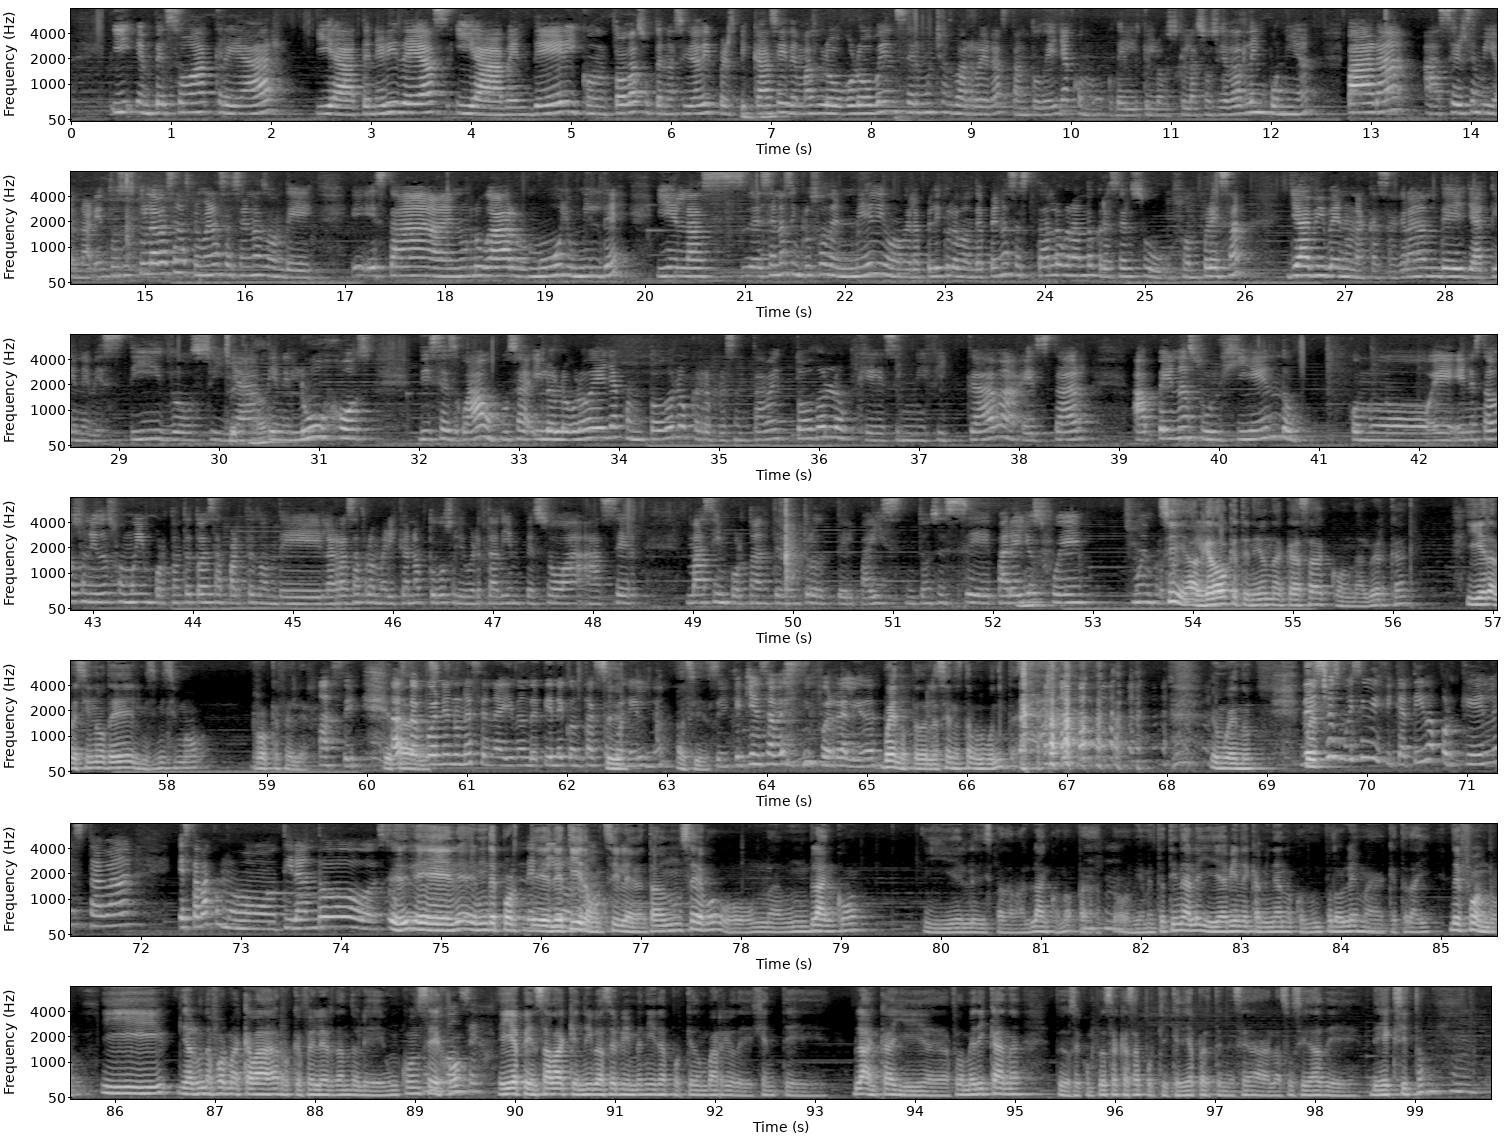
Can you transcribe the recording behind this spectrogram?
y empezó a crear y a tener ideas y a vender y con toda su tenacidad y perspicacia y demás logró vencer muchas barreras, tanto de ella como de los que la sociedad le imponía, para hacerse millonaria. Entonces tú la ves en las primeras escenas donde eh, está en un lugar muy humilde y en las escenas incluso de en medio de la película donde apenas está logrando crecer su, empresa, ya vive en una casa grande, ya tiene vestidos y ya tiene lujos dices, wow, o sea, y lo logró ella con todo lo que representaba y todo lo que significaba estar apenas surgiendo. Como eh, en Estados Unidos fue muy importante toda esa parte donde la raza afroamericana obtuvo su libertad y empezó a, ser más importante dentro del país. Entonces, eh, para ellos fue muy importante. Sí, al grado que tenía una casa con alberca y era vecino del mismísimo Rockefeller. Ah, sí. Hasta ponen una escena ahí donde tiene contacto con él, ¿no? Así es. Sí. Que quién sabe si fue realidad. Bueno, pero la escena está muy bonita. bueno. De pues hecho, es muy significativa porque él estaba estaba como tirando... Eh, eh, un deporte de, tiro, sí, le aventaban un cebo o un blanco y él le disparaba al blanco, ¿no? Para obviamente atinarle y ella viene caminando con un problema que trae de fondo y de alguna forma acaba Rockefeller dándole un consejo. un consejo. Ella pensaba que no iba a ser bienvenida porque era un barrio de gente blanca y afroamericana, pero se compró esa casa porque quería pertenecer a la sociedad de, éxito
